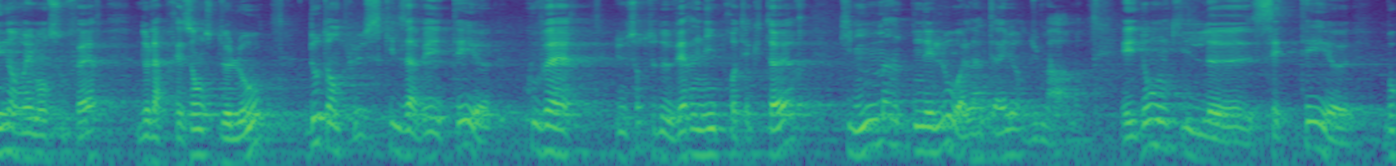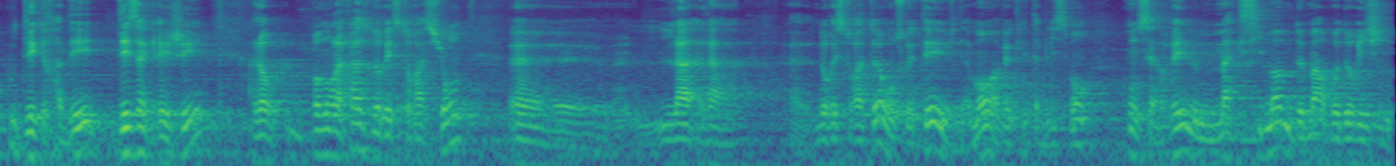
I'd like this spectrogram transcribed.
énormément souffert de la présence de l'eau, d'autant plus qu'ils avaient été couverts d'une sorte de vernis protecteur qui maintenait l'eau à l'intérieur du marbre. Et donc il euh, s'était euh, beaucoup dégradé, désagrégé. Alors pendant la phase de restauration, euh, nos restaurateurs ont souhaité évidemment avec l'établissement conserver le maximum de marbre d'origine.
